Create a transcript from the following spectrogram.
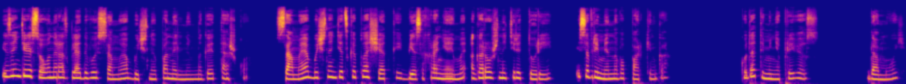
и заинтересованно разглядываю самую обычную панельную многоэтажку самой обычной детской площадкой без охраняемой огороженной территории и современного паркинга. «Куда ты меня привез?» «Домой».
